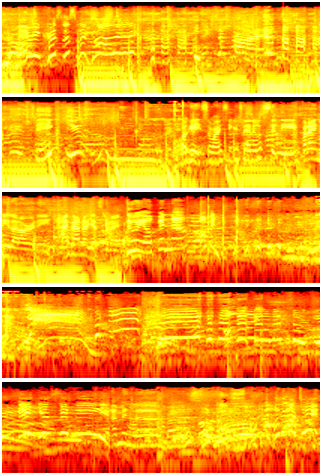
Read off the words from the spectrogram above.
of Merry Christmas, Magali! Big surprise! Thank you. Okay, so my secret Santa was Sydney, but I knew that already. I found out yesterday. Do we open now? Open! oh I'm in love, bro. Oh no, I did!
